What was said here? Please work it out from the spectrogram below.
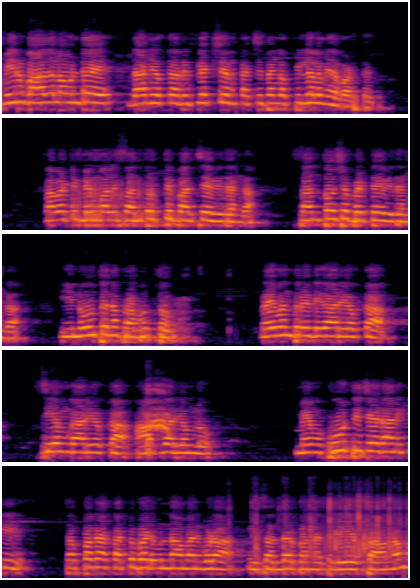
మీరు బాధలో ఉంటే దాని యొక్క రిఫ్లెక్షన్ ఖచ్చితంగా పిల్లల మీద పడుతుంది. కాబట్టి మిమ్మల్ని సంతృప్తి పరిచే విధంగా సంతోష పెట్టే విధంగా ఈ నూతన ప్రభుత్వం రేవంత్ రెడ్డి గారి యొక్క సీఎం గారి యొక్క ఆధ్వర్యంలో మేము పూర్తి చేయడానికి తప్పగా కట్టుబడి ఉన్నామని కూడా ఈ సందర్భంగా తెలియజేస్తా ఉన్నాం.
